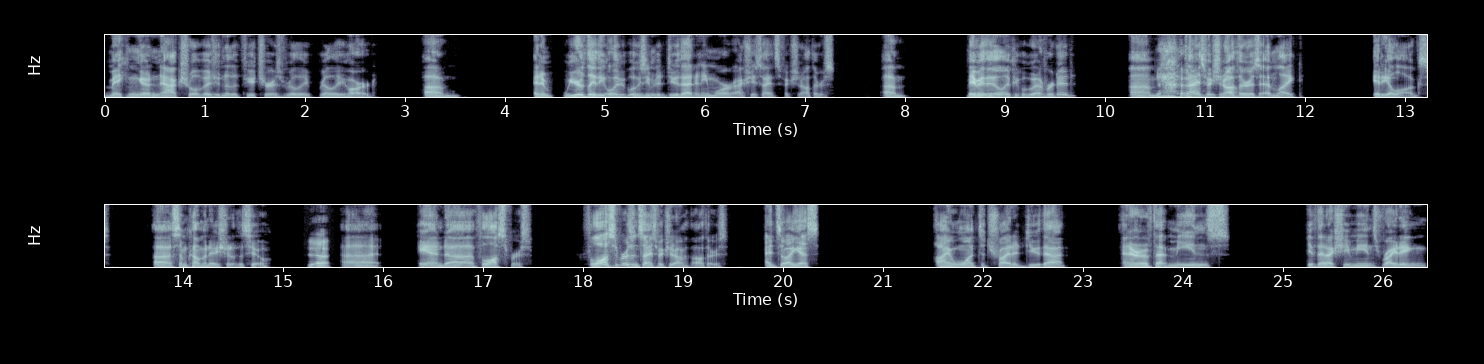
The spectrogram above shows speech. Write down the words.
making an actual vision of the future is really, really hard. Um, and weirdly, the only people who seem to do that anymore are actually science fiction authors. Um, maybe they're the only people who ever did. Um, science fiction authors and like ideologues, uh, some combination of the two. Yeah. Uh, and uh, philosophers, philosophers and science fiction authors. And so I guess I want to try to do that. And I don't know if that means, if that actually means writing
